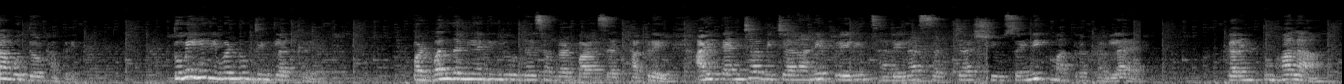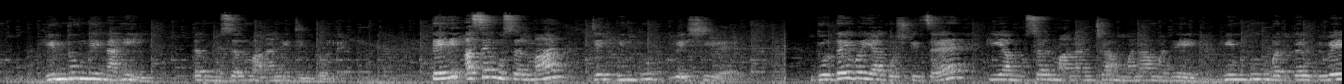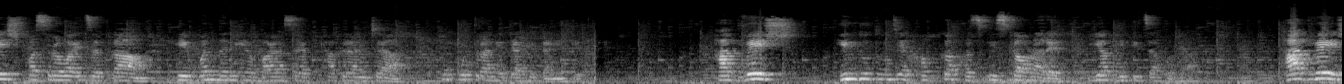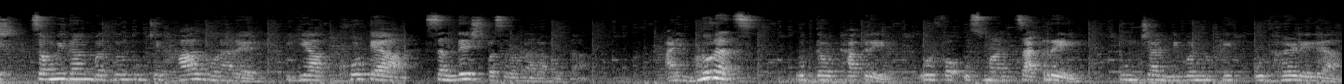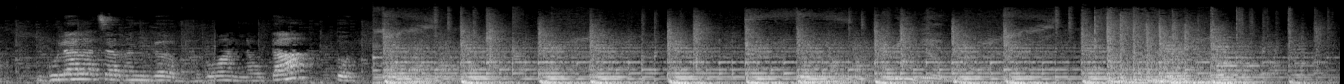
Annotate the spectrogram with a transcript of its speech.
राम उद्धव ठाकरे. तुम्ही ही निवडणूक जिंकलात खरे पण वंदनीय हिंदू हृदय सम्राट बाळासाहेब ठाकरे आणि त्यांच्या विचाराने प्रेरित झालेला सच्चा शिवसैनिक मात्र ठरलाय. कारण तुम्हाला हिंदूंनी नाही तर मुसलमानांनी जिंकवले तेही असे मुसलमान जे हिंदू द्वेषी आहेत. दुर्दैव या गोष्टीचं आहे की या मुसलमानांच्या मनामध्ये हिंदूंबद्दल द्वेष पसरवायचं काम हे वंदनीय बाळासाहेब ठाकरांच्या कुपुत्राने त्या ठिकाणी केले हा द्वेष हिंदू तुमचे हक्क हिसकावणार आहेत या भीतीचा होता. हा द्वेष संविधान बदलून तुमचे हाल होणार आहेत या खोट्या संदेश पसरवणारा होता. आणि म्हणूनच उद्धव ठाकरे उर्फ उस्मान चाटरे तुमच्या निवडणुकीत उधळलेल्या गुलालाचा रंग भगवान नव्हता तो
